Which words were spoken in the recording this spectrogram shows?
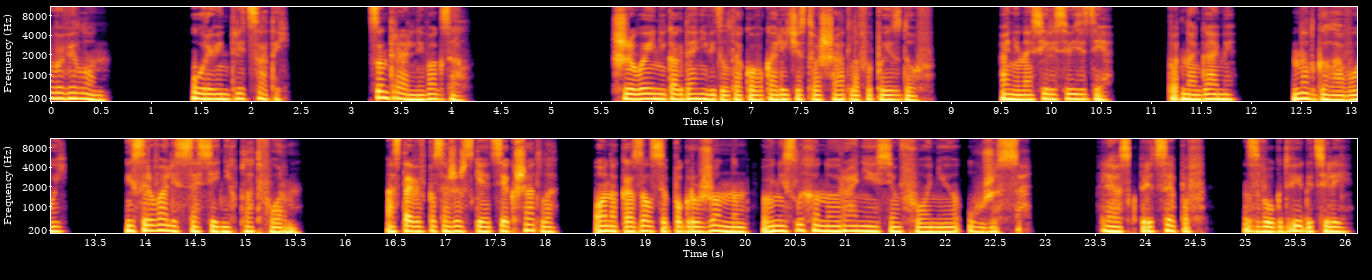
Вавилон. Уровень 30. Центральный вокзал. Шивей никогда не видел такого количества шаттлов и поездов. Они носились везде. Под ногами, над головой и срывались с соседних платформ. Оставив пассажирский отсек шаттла, он оказался погруженным в неслыханную ранее симфонию ужаса. Лязг прицепов, звук двигателей,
